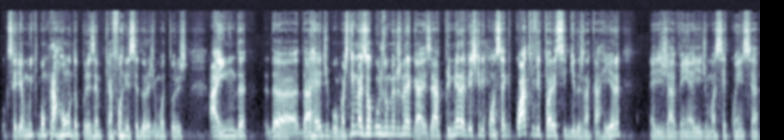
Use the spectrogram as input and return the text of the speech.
o que seria muito bom para a Honda, por exemplo, que é a fornecedora de motores ainda da, da Red Bull. Mas tem mais alguns números legais. É a primeira vez que ele consegue quatro vitórias seguidas na carreira. Ele já vem aí de uma sequência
